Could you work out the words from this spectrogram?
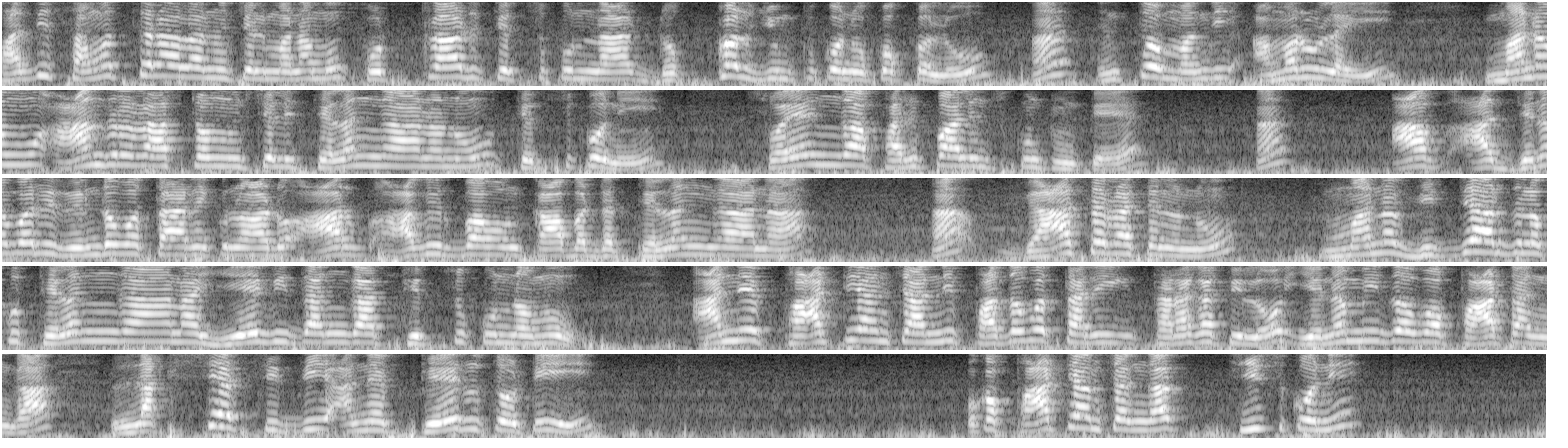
పది సంవత్సరాల నుంచి మనము కొట్లాడి తెచ్చుకున్న డొక్కలు జింపుకొని ఒక్కొక్కరు ఎంతోమంది అమరులై మనము ఆంధ్ర రాష్ట్రం నుంచి వెళ్ళి తెలంగాణను తెచ్చుకొని స్వయంగా పరిపాలించుకుంటుంటే ఆ? జనవరి రెండవ తారీఖు నాడు ఆర్ ఆవిర్భావం కాబడ్డ తెలంగాణ వ్యాస రచనను మన విద్యార్థులకు తెలంగాణ ఏ విధంగా తెచ్చుకున్నాము అనే పాఠ్యాంశాన్ని పదవ తరి తరగతిలో ఎనిమిదవ పాఠంగా లక్ష్య సిద్ధి అనే పేరుతోటి ఒక పాఠ్యాంశంగా తీసుకొని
